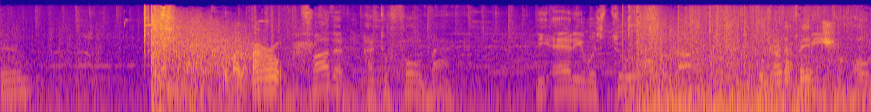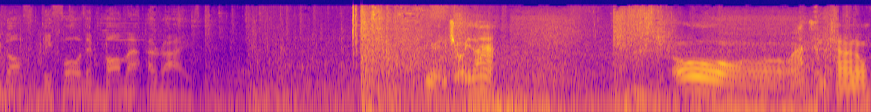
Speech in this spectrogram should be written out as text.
Down. By the barrel. Father had to fall back. The area was too overrun, and it was up that to me bitch. to hold off before the bomber arrived. You enjoy that? Oh, that's internal.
